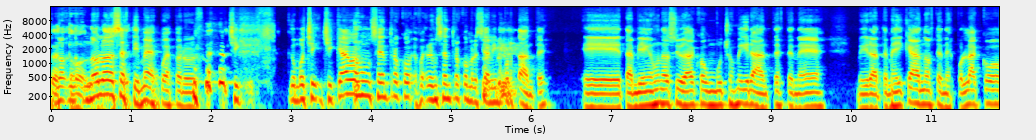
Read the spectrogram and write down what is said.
no, no, lo desestimé, pues, pero como Chicago es un centro, un centro comercial importante, eh, también es una ciudad con muchos migrantes, tenés migrantes mexicanos, tenés polacos,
